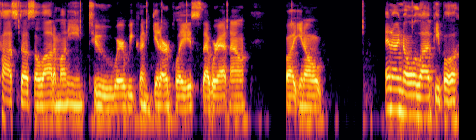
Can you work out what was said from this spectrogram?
cost us a lot of money to where we couldn't get our place that we're at now. But you know, and I know a lot of people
